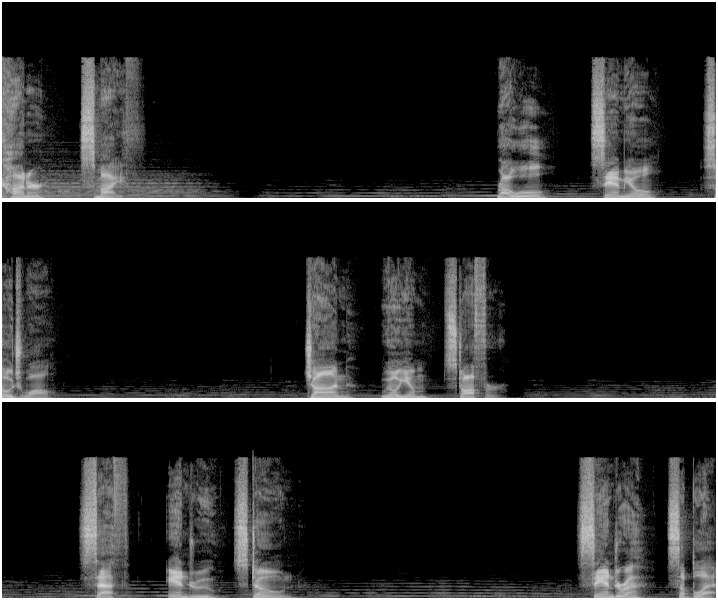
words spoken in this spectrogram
Connor Smythe, Raul Samuel Sojwal, John William Stauffer, Seth Andrew Stone, Sandra Sablet,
